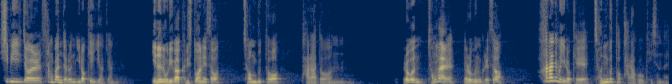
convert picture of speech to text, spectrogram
12절 상반절은 이렇게 이야기합니다. 이는 우리가 그리스도 안에서 전부터 바라던. 여러분, 정말 여러분 그래서 하나님을 이렇게 전부터 바라고 계셨나요?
